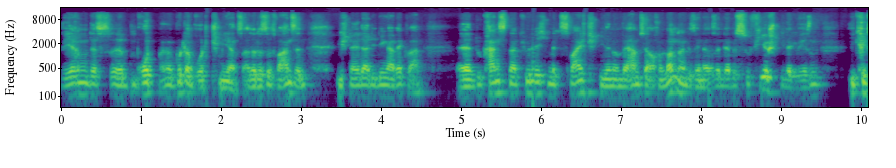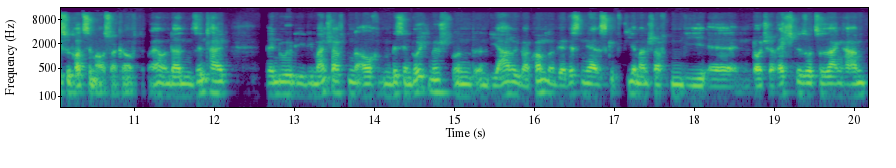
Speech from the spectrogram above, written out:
während des äh, Brot, äh, Butterbrotschmierens. Also das ist Wahnsinn, wie schnell da die Dinger weg waren. Äh, du kannst natürlich mit zwei Spielen, und wir haben es ja auch in London gesehen, da sind ja bis zu vier Spiele gewesen, die kriegst du trotzdem ausverkauft. Und dann sind halt, wenn du die, die Mannschaften auch ein bisschen durchmischt und, und die Jahre überkommen, und wir wissen ja, es gibt vier Mannschaften, die äh, deutsche Rechte sozusagen haben,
